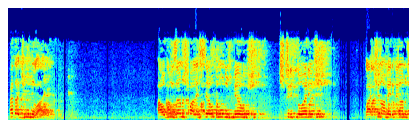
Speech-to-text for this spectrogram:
Cada dia um milagre. Há alguns anos faleceu um dos meus escritores latino-americanos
